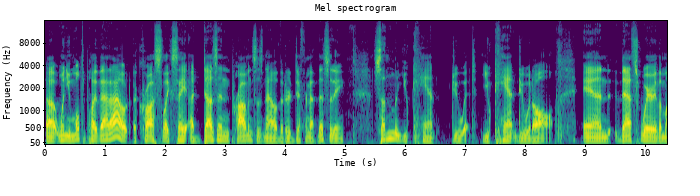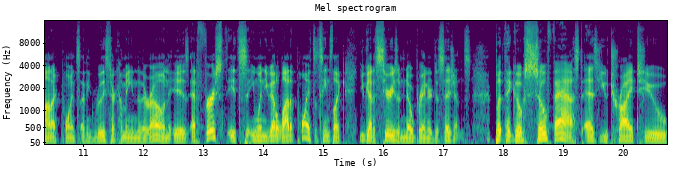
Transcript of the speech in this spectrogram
Uh, when you multiply that out across, like, say, a dozen provinces now that are different ethnicity, suddenly you can't do it. You can't do it all. And that's where the monarch points I think really start coming into their own is at first it's when you got a lot of points it seems like you got a series of no-brainer decisions. But they go so fast as you try to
